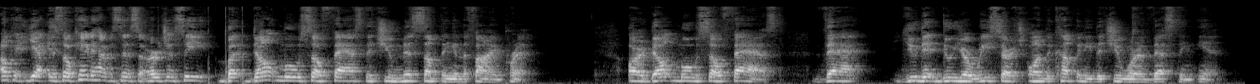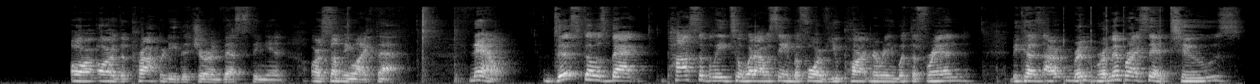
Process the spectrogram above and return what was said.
Okay, yeah, it's okay to have a sense of urgency, but don't move so fast that you miss something in the fine print. Or don't move so fast that you didn't do your research on the company that you were investing in. Or, or the property that you're investing in, or something like that. Now, this goes back possibly to what I was saying before of you partnering with a friend. Because I remember I said twos,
